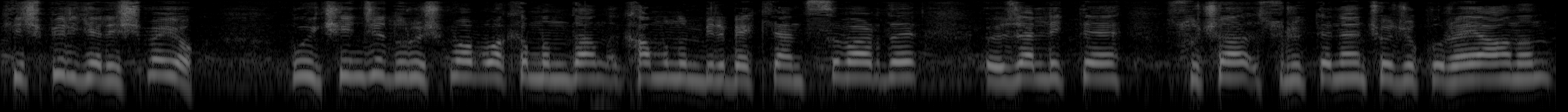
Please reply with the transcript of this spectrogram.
hiçbir gelişme yok. Bu ikinci duruşma bakımından kamunun bir beklentisi vardı. Özellikle suça sürüklenen çocuk Reya'nın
